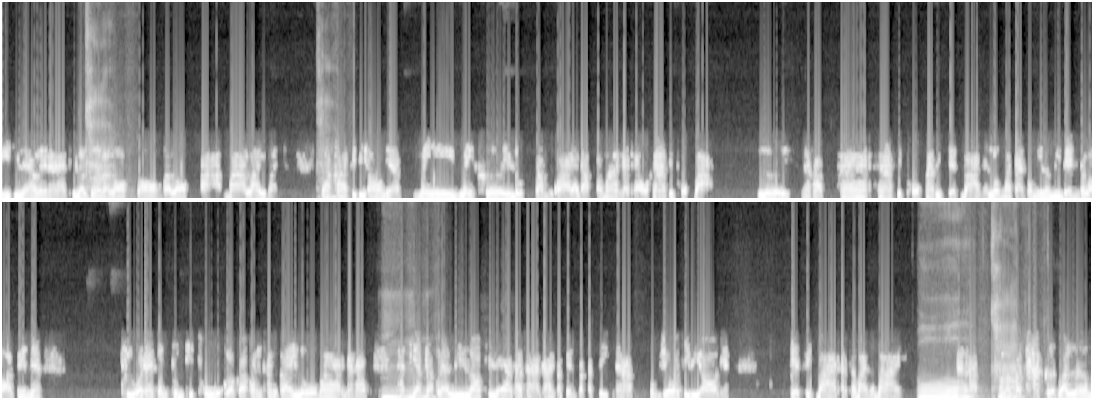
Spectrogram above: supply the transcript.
ปีที่แล้วเลยนะ ที่เราเจอค่ะระลอกสองระลอกสามมาไล่มาราค่ะคา CPO เนี่ยไม่ไม่เคยหลุดต่ำกว่าระดับประมาณแถวๆห้าสิบหกบาทเลยนะครับห้าห้าสิบหกห้าสิบเจ็ดบาทเนี่ยลงมาแต่ตรงนี้แล้วมีเด้งตลอดเพราะฉะนั้นเนี่ยถือว่าได้ต้นทุนที่ถูกแล้วก็ค่อนข้างใกล้โลมากนะครับอืมถ้าเทียบจากแรลลี่รอบที่แล้ว ถ้าสถานการณ์กลับเป็นปกตินะครับ ผมเชื่อว่า CPO เนี่ย เจ็ดสิบาทสบายสบายๆโอ้นะครับค่ะแล้วก็ถ้าเกิดว่าเริ่ม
